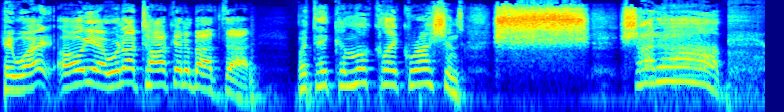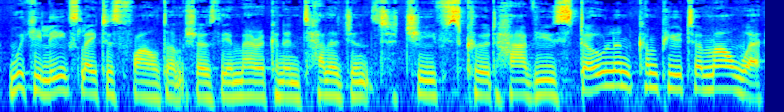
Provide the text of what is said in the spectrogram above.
Hey, what? Oh, yeah, we're not talking about that. But they can look like Russians. Shh, Shut up. WikiLeaks' latest file dump shows the American intelligence chiefs could have used stolen computer malware,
